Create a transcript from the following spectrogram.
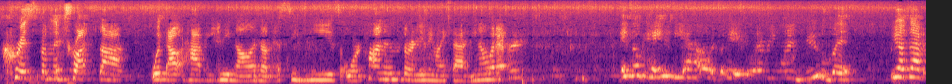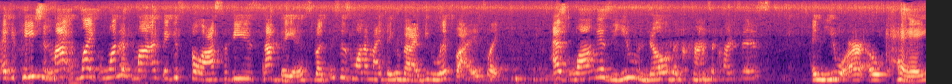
Chris from the truck stop without having any knowledge on STDs or condoms or anything like that. You know, whatever. It's okay to be a hoe. It's okay to do whatever you want to do, but you have to have education. My like one of my biggest philosophies, not biggest, but this is one of my things that I do live by. It's like as long as you know the consequences and you are okay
